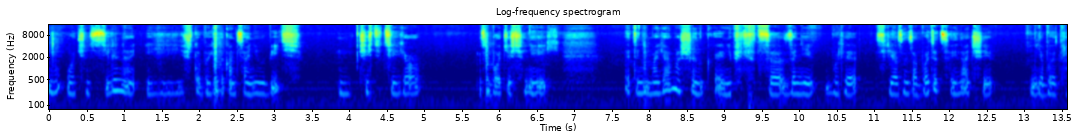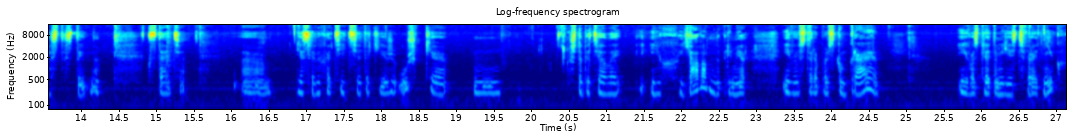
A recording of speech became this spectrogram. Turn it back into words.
ну, очень сильно, и чтобы ее до конца не убить, чистите ее, заботьтесь о ней. Это не моя машинка, и мне придется за ней более серьезно заботиться, иначе мне будет просто стыдно. Кстати, э, если вы хотите такие же ушки, чтобы сделала их я вам, например, и вы в Старопольском крае, и у вас при этом есть воротник,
